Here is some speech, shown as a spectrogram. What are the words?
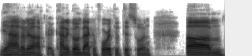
Yeah, I don't know. I'm kind of going back and forth with this one. Um,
